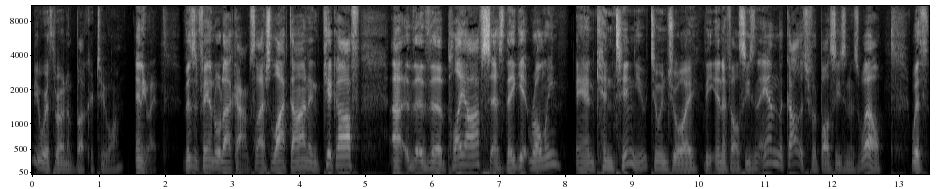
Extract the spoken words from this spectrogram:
be worth throwing a buck or two on. Anyway, Visit fanduel.com slash locked on and kick off uh, the, the playoffs as they get rolling and continue to enjoy the NFL season and the college football season as well with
